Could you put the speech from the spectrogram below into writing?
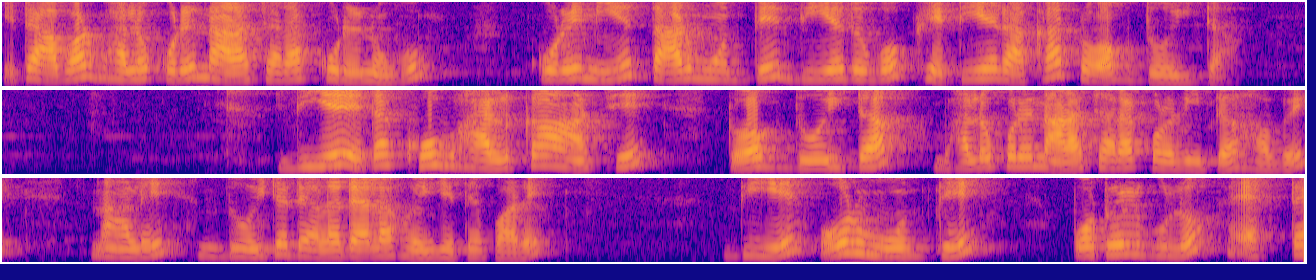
এটা আবার ভালো করে নাড়াচাড়া করে নেব। করে নিয়ে তার মধ্যে দিয়ে দেবো ফেটিয়ে রাখা টক দইটা। দিয়ে এটা খুব হালকা আঁচে টক দইটা ভালো করে নাড়াচাড়া করে নিতে হবে, নালে দইটা ডালা ডালা হয়ে যেতে পারে। দিয়ে ওর মধ্যে পটলগুলো একটা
